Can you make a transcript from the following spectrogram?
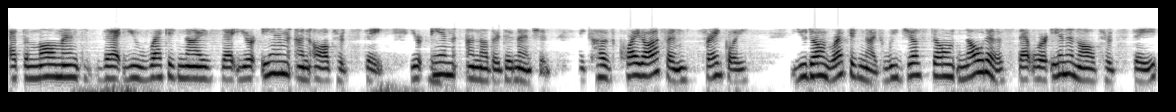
at the moment that you recognize that you're in an altered state. You're hmm. in another dimension. Because quite often, frankly, you don't recognize. We just don't notice that we're in an altered state.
